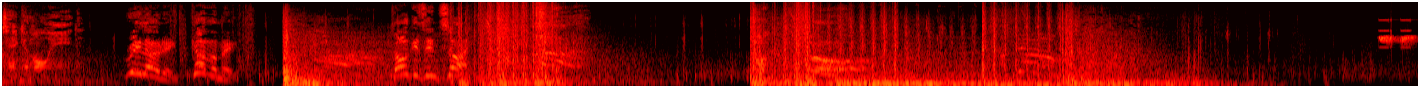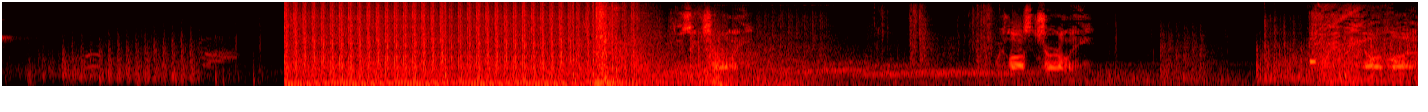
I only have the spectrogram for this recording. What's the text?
taken the lead. Reloading! Cover me! Target's in sight! Losing Charlie. We lost Charlie. UAV online.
